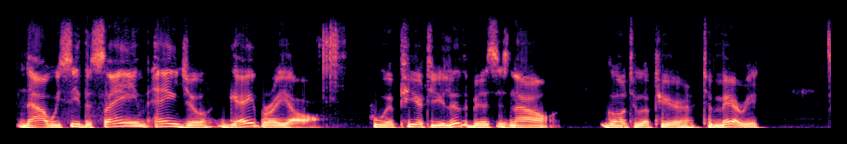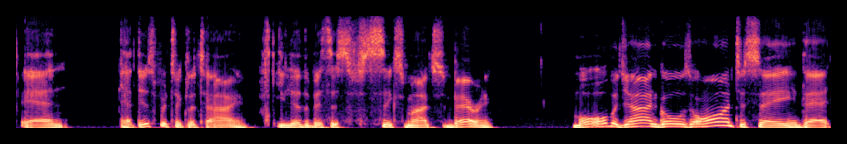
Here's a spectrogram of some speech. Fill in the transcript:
now we see the same angel, Gabriel, who appeared to Elizabeth, is now going to appear to Mary. And at this particular time, Elizabeth is six months barren. Moreover, John goes on to say that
